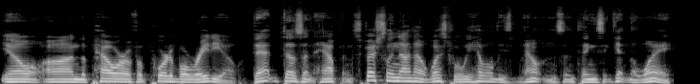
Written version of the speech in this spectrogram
you know, on the power of a portable radio. That doesn't happen, especially not out west where we have all these mountains and things that get in the way.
